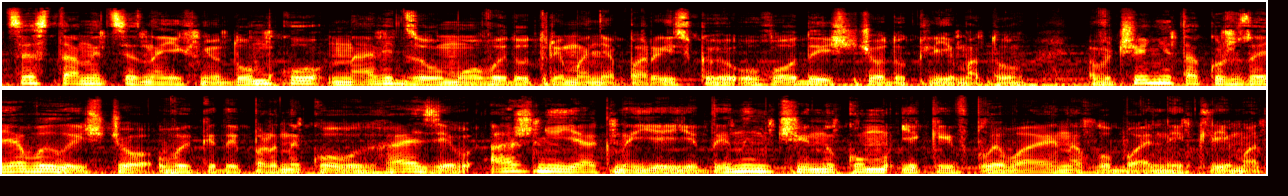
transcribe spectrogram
Це станеться на їхню думку навіть за умови дотримання Паризької угоди щодо клімату. Вчені також заявили, що викиди парникових газів аж ніяк не є єдиним чинником, який впливає на глобальний клімат.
